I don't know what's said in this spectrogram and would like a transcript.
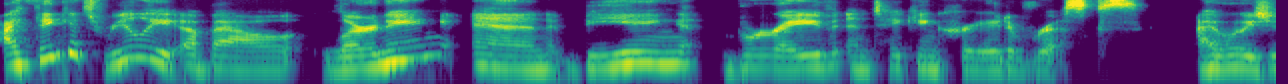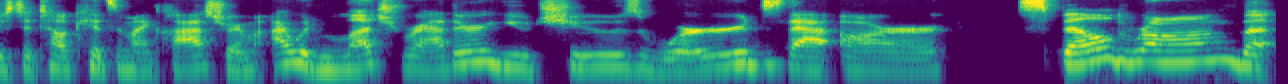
I think it's really about learning and being brave and taking creative risks. I always used to tell kids in my classroom, I would much rather you choose words that are spelled wrong but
